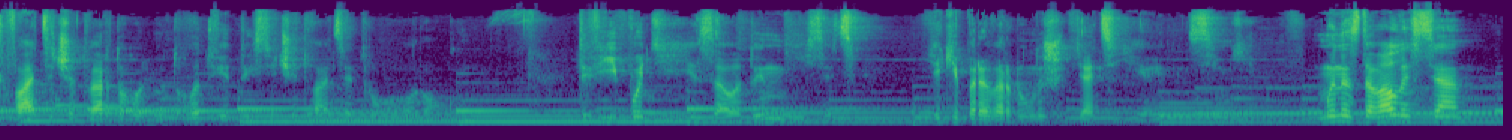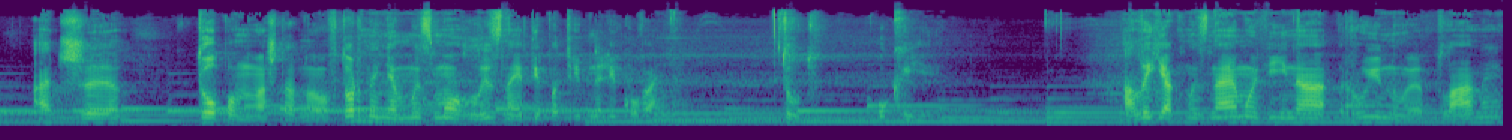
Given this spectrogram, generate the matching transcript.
24 лютого 2022 року. Дві події за один місяць, які перевернули життя цієї сім'ї. Ми не здавалися, адже до повномасштабного вторгнення ми змогли знайти потрібне лікування тут, у Києві. Але як ми знаємо, війна руйнує плани,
